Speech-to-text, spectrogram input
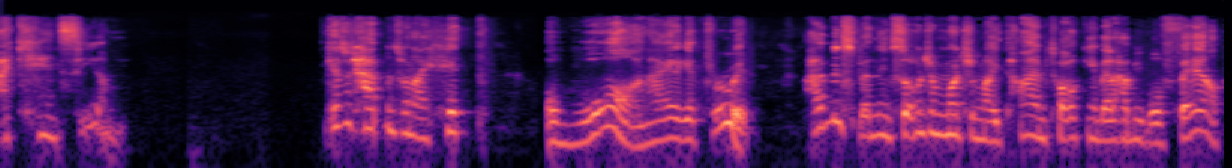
I can't see them. Guess what happens when I hit a wall and I gotta get through it? I've been spending so much, much of my time talking about how people fail.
